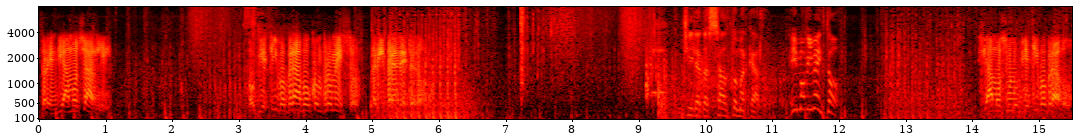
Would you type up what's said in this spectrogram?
Prendiamo Charlie. Obiettivo bravo compromesso. Riprendetelo. Fucile d'assalto marcato. In movimento! Siamo sull'obiettivo bravo.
